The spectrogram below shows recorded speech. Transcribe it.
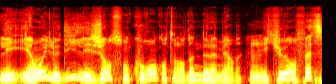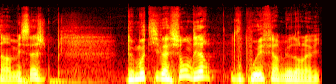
Les, et à un moment, il le dit les gens sont courants quand on leur donne de la merde. Mm. Et que, en fait, c'est un message de motivation de dire vous pouvez faire mieux dans la vie.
